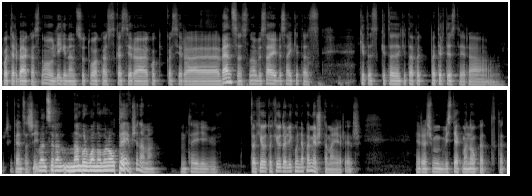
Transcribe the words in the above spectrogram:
quarterbackas, nu, lyginant su tuo, kas, kas, yra, kas yra Vensas, nu, visai, visai kitas, kitas, kita, kita patirtis. Tai yra Vensas žaidėjas. Vens yra number one overall pick. Taip, žinoma. Nu, tai tokių, tokių dalykų nepamirštama ir, ir, ir aš vis tiek manau, kad, kad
